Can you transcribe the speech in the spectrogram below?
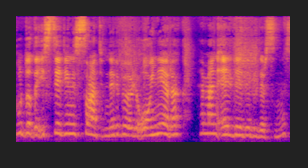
Burada da istediğiniz santimleri böyle oynayarak hemen elde edebilirsiniz.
